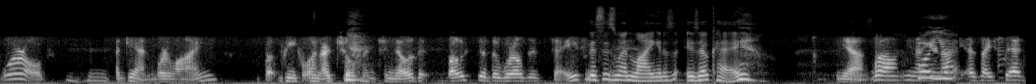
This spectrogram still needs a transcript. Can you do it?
world. Mm-hmm. Again, we're lying, but we want our children to know that most of the world is safe. This is when lying is is okay. Yeah. Well, you know, Well, you're you- not, as I said,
